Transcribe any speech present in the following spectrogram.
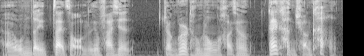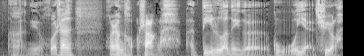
啊，我们等于再走呢，就发现整个腾冲好像该看全看了啊，你火山火山口上了，啊，地热那个谷也去了。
